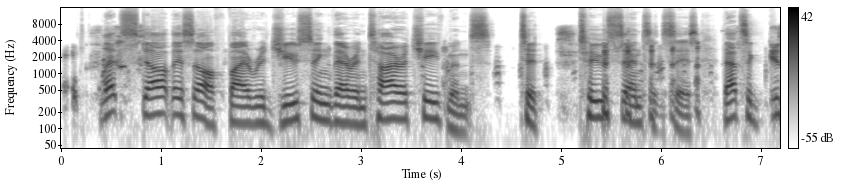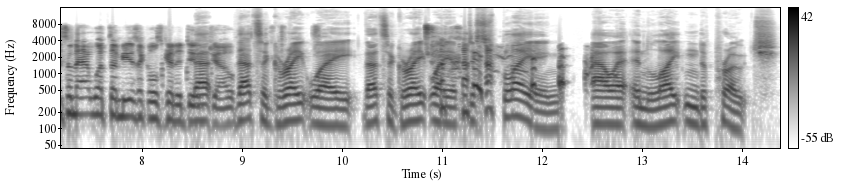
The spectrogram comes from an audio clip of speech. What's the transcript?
let's start this off by reducing their entire achievements to two sentences. That's a Isn't that what the musical's going to do, that- Joe? that's a great way. That's a great way of displaying our enlightened approach.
